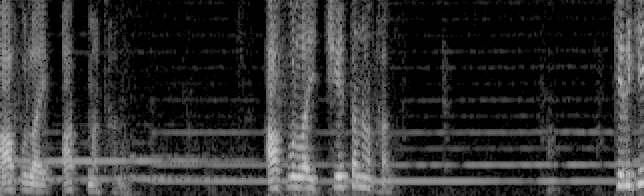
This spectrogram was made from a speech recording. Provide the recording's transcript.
आफूलाई आत्मा ठान। आफूलाई चेतना ठान। किनकि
